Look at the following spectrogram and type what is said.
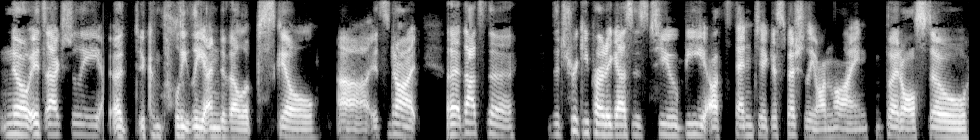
No, it's actually a, a completely undeveloped skill. Uh, it's not. Uh, that's the the tricky part, I guess, is to be authentic, especially online, but also,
